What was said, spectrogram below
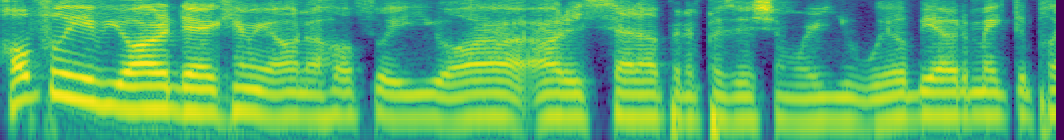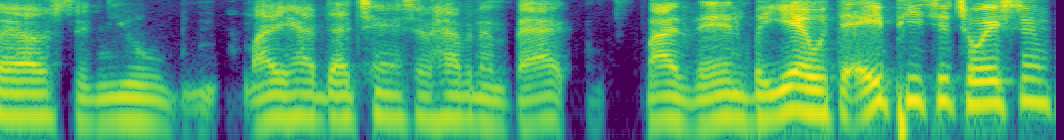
hopefully, if you are a Derrick Henry owner, hopefully you are already set up in a position where you will be able to make the playoffs and you might have that chance of having them back by then. But yeah, with the AP situation,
